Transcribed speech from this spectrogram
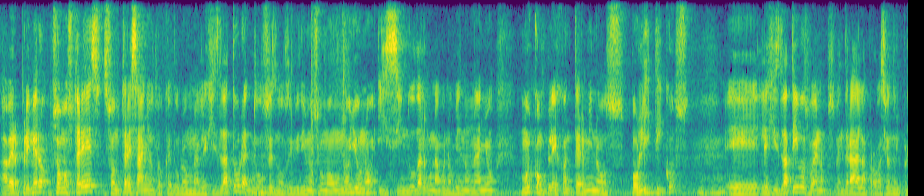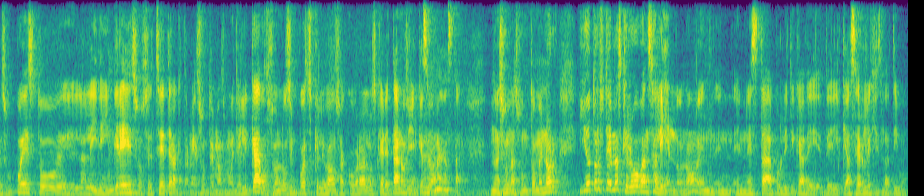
A ver, primero, somos tres, son tres años lo que dura una legislatura, entonces nos dividimos uno, uno y uno, y sin duda alguna, bueno, viene un año muy complejo en términos políticos, eh, legislativos, bueno, pues vendrá la aprobación del presupuesto, eh, la ley de ingresos, etcétera, que también son temas muy delicados, son los impuestos que le vamos a cobrar a los queretanos y en qué se van a gastar. No es un asunto menor. Y otros temas que luego van saliendo, ¿no? En, en esta política de, del quehacer legislativo.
